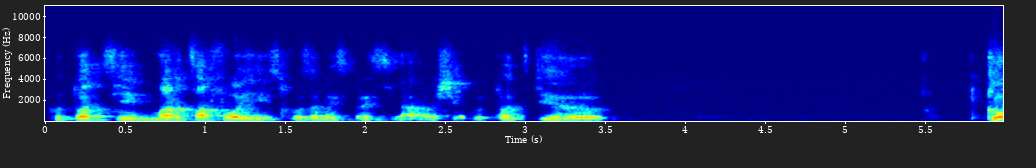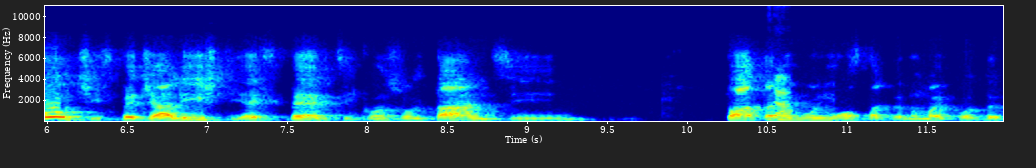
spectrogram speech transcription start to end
cu toți marțafoii, scuză-mi expresia, și cu toți uh, coachii, specialiștii, experții, consultanții, Toată da. nebunia asta, că nu mai pot, de,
